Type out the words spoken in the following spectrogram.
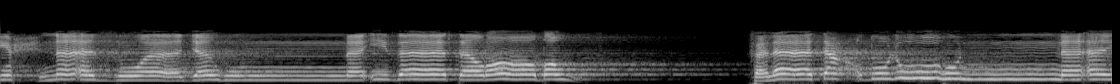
يَنكِحْنَ أَزْوَاجَهُنَّ إِذَا تَرَاضَوْا فَلَا تَعْضُلُوهُنَّ أَن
